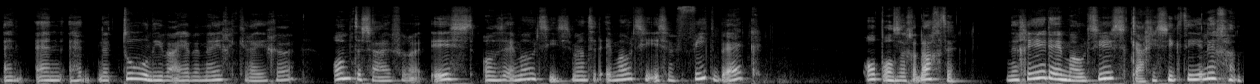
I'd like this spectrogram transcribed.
En, en het, de tool die wij hebben meegekregen om te zuiveren is onze emoties. Want de emotie is een feedback op onze gedachten. Negeer de emoties, krijg je ziekte in je lichaam.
